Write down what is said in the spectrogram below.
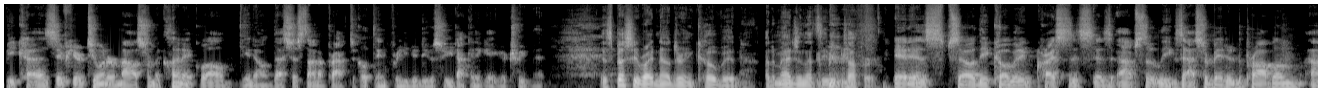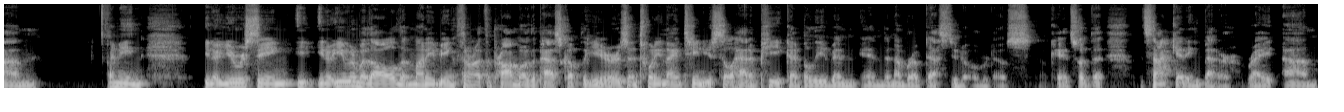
because if you're 200 miles from a clinic, well, you know, that's just not a practical thing for you to do. So you're not going to get your treatment. Especially right now during COVID. I'd imagine that's even tougher. It is. So the COVID crisis has absolutely exacerbated the problem. Um, I mean, you know, you were seeing, you know, even with all the money being thrown at the problem over the past couple of years, in 2019, you still had a peak, I believe, in in the number of deaths due to overdose. Okay, so the it's not getting better, right? Um,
